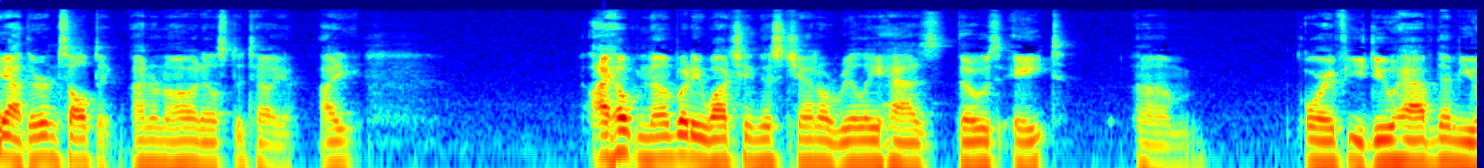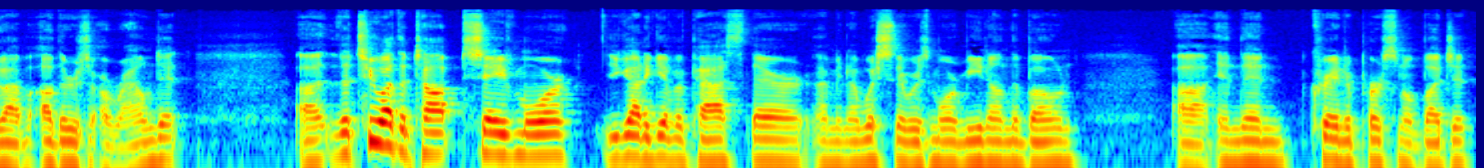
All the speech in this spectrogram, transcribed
yeah, they're insulting. I don't know what else to tell you. I I hope nobody watching this channel really has those eight, um, or if you do have them, you have others around it. Uh, the two at the top, save more. You got to give a pass there. I mean, I wish there was more meat on the bone, uh, and then create a personal budget.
